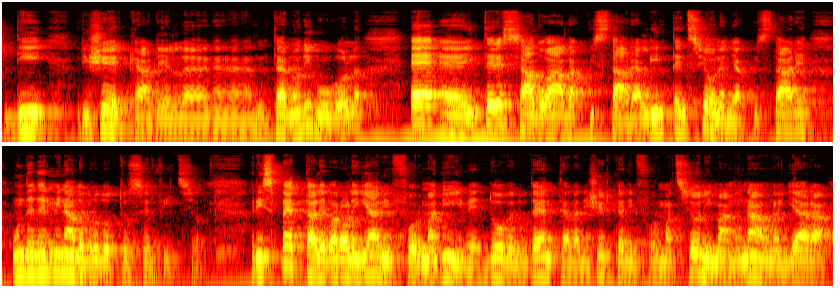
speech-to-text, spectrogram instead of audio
di ricerca nel, all'interno di Google è interessato ad acquistare, ha l'intenzione di acquistare un determinato prodotto o servizio. Rispetto alle parole chiave informative, dove l'utente è alla ricerca di informazioni ma non ha una chiara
